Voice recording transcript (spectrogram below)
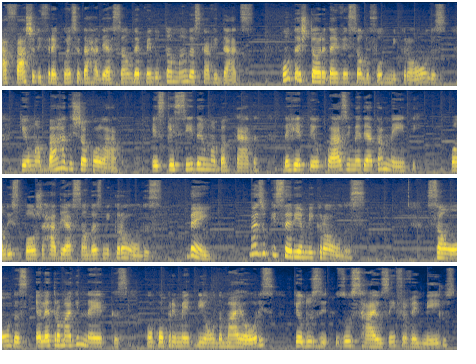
A faixa de frequência da radiação depende do tamanho das cavidades. Conta a história da invenção do forno microondas que uma barra de chocolate esquecida em uma bancada derreteu quase imediatamente quando exposta à radiação das microondas. Bem, mas o que seria microondas? São ondas eletromagnéticas com comprimento de onda maiores que o dos, dos raios infravermelhos,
